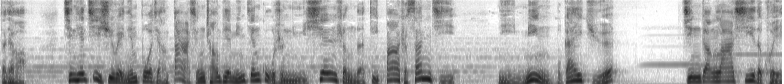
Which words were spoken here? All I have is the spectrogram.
大家好，今天继续为您播讲大型长篇民间故事《女先生》的第八十三集。你命不该绝，金刚拉稀的亏，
